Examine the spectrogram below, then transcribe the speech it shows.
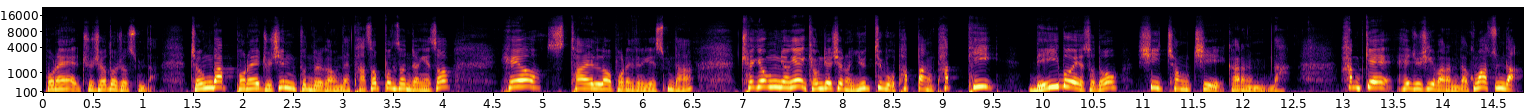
보내주셔도 좋습니다. 정답 보내주신 분들 가운데 다섯 분 선정해서 헤어 스타일러 보내드리겠습니다. 최경영의 경제쇼는 유튜브 팟빵 파티 네이버에서도 시청취 가능합니다. 함께 해주시기 바랍니다. 고맙습니다.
